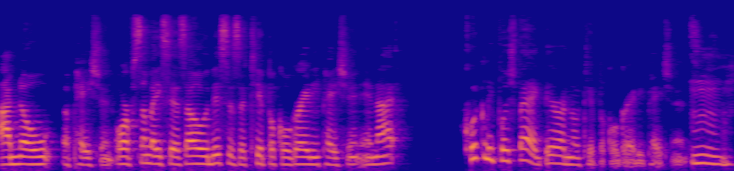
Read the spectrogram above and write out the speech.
I know a patient, or if somebody says, "Oh, this is a typical Grady patient," and I quickly push back, there are no typical Grady patients. Mm.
